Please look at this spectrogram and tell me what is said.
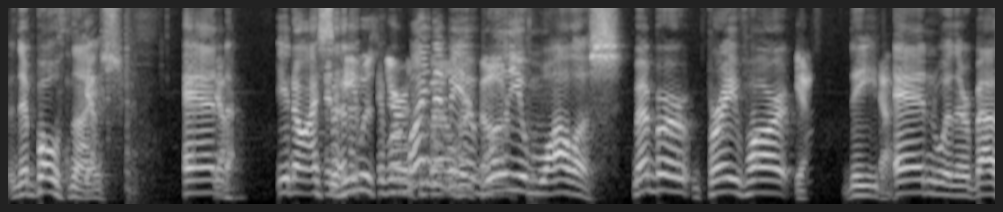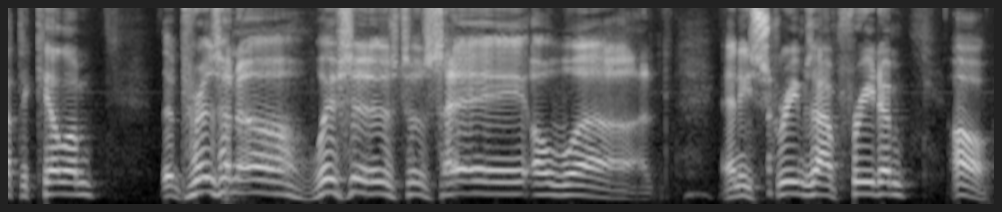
They're both nice. Yep. And, yep. you know, I said, it reminded me of William Wallace. Remember Braveheart? Yeah. The end when they're about to kill him? The prisoner wishes to say a word. And he screams out freedom. Oh,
